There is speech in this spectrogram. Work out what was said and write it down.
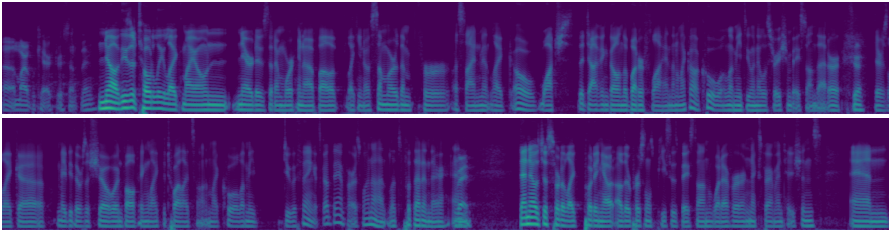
a Marvel character or something. no, these are totally like my own narratives that I'm working up. I'll like you know some of them for assignment, like oh watch the diving bell and the butterfly, and then I'm like oh cool, well let me do an illustration based on that. Or Sure. there's like uh maybe there was a show involving like the Twilight Zone. I'm like, cool, let me do a thing. It's got vampires. Why not? Let's put that in there. And Right. then I was just sort of like putting out other personal pieces based on whatever and experimentations. And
